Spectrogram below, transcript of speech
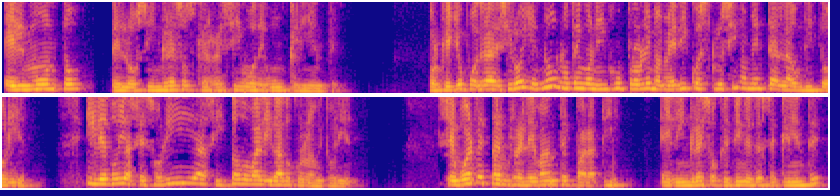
el monto de los ingresos que recibo de un cliente. Porque yo podría decir, oye, no, no tengo ningún problema, me dedico exclusivamente a la auditoría y le doy asesorías y todo va ligado con la auditoría. Se vuelve tan relevante para ti el ingreso que tienes de ese cliente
